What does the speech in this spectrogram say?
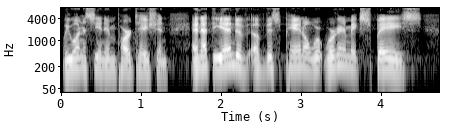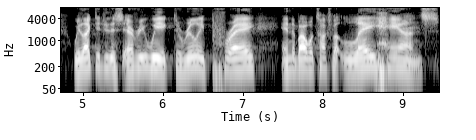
We want to see an impartation. And at the end of, of this panel, we're, we're going to make space. We like to do this every week to really pray. And the Bible talks about lay hands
